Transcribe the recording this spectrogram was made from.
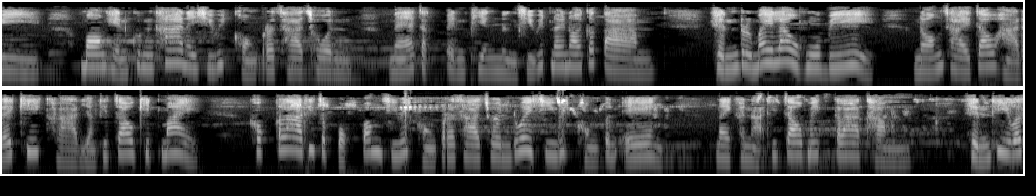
บีมองเห็นคุณค่าในชีวิตของประชาชน แม้จะเป็นเพียงหนึ่งชีวิตน้อยๆก็ตาม เห็นหรือไม่เล่าฮูบี น้องชายเจ้าหาได้ขี้ขลาดอย่างที่เจ้าคิดไม่ เขากล้าที่จะปกป้องชีวิตของประชาชนด้วยชีวิตของตนเอง ในขณะที่เจ้าไม่กล้าทำเห็นทีว่า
